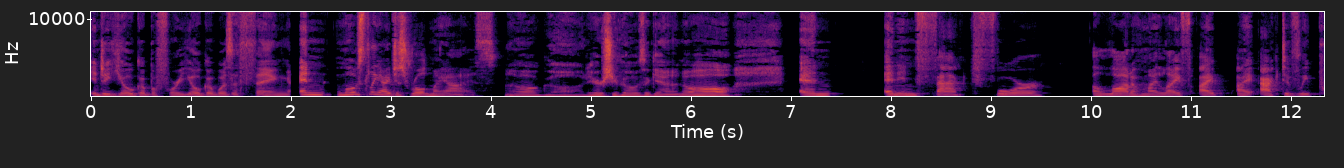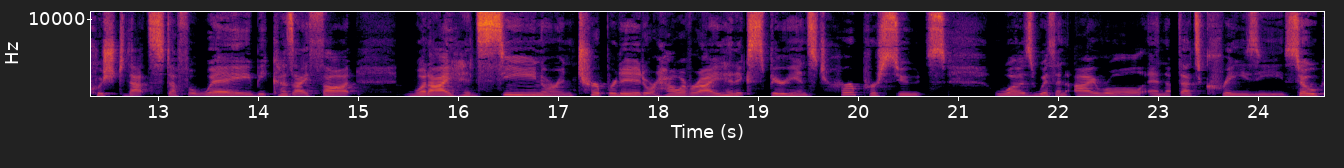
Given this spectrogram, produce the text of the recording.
into yoga before yoga was a thing. And mostly I just rolled my eyes. Oh God, here she goes again. Oh, and and in fact for a lot of my life i i actively pushed that stuff away because i thought what i had seen or interpreted or however i had experienced her pursuits was with an eye roll and that's crazy. So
